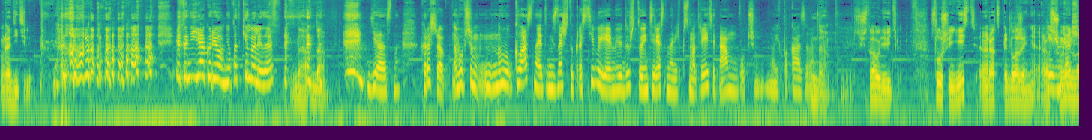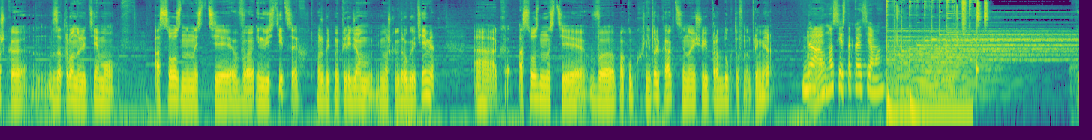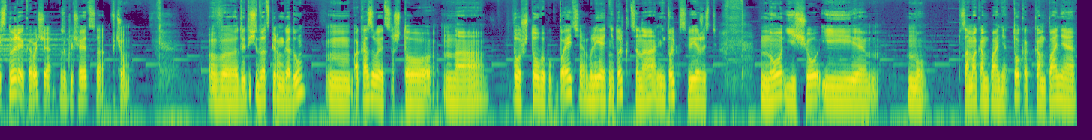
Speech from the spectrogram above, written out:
родителей. Это не я курила, мне подкинули, да? Да, да. Ясно. Хорошо. В общем, ну, классно, это не значит, что красиво, я имею в виду, что интересно на них посмотреть, и там, в общем, мы их показываем. Да, существа удивительно. Слушай, есть раз предложение. Раз уж мы дальше? немножко затронули тему осознанности в инвестициях, может быть, мы перейдем немножко к другой теме, а к осознанности в покупках не только акций, но еще и продуктов, например. Да, mm. у нас есть такая тема. История, короче, заключается в чем? В 2021 году оказывается, что на то, что вы покупаете, влияет не только цена, не только свежесть, но еще и ну, сама компания, то, как компания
